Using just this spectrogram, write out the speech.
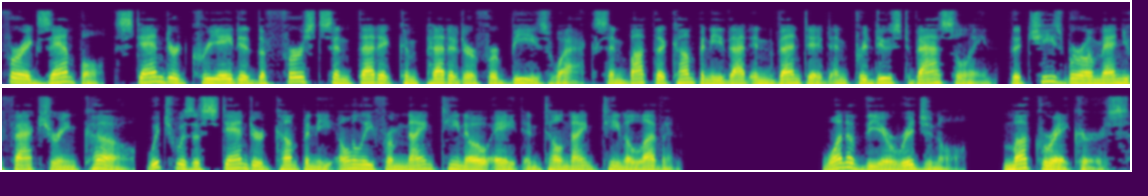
For example, Standard created the first synthetic competitor for beeswax and bought the company that invented and produced Vaseline, the Chesebrough Manufacturing Co., which was a Standard company only from 1908 until 1911. One of the original muckrakers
